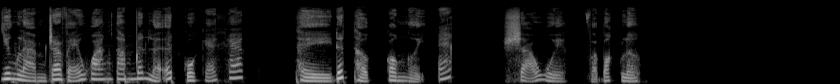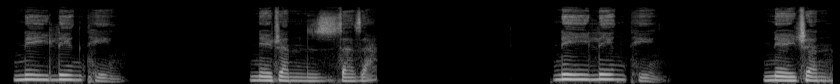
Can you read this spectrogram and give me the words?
nhưng làm ra vẻ quan tâm đến lợi ích của kẻ khác, thì đích thực con người ác, xảo quyệt và bất lương ni liên thiền Niranjaja Ni liên thiền Neran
